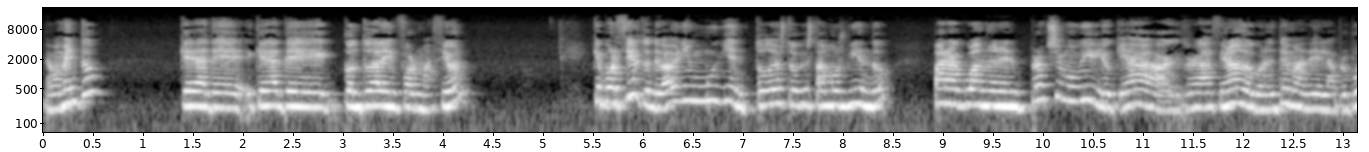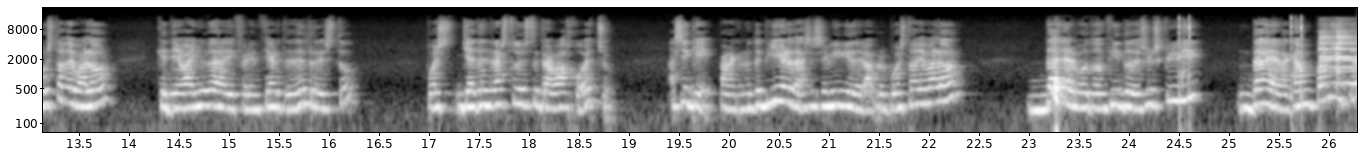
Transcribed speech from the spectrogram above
De momento, quédate, quédate con toda la información. Que por cierto, te va a venir muy bien todo esto que estamos viendo para cuando en el próximo vídeo que haga relacionado con el tema de la propuesta de valor, que te va a ayudar a diferenciarte del resto, pues ya tendrás todo este trabajo hecho. Así que, para que no te pierdas ese vídeo de la propuesta de valor, dale al botoncito de suscribir, dale a la campanita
